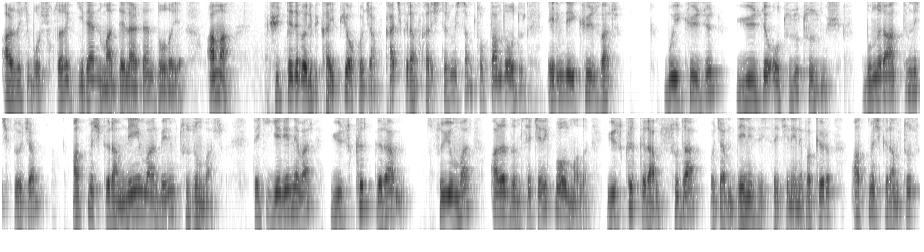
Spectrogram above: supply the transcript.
aradaki boşluklara giren maddelerden dolayı. Ama kütlede böyle bir kayıp yok hocam. Kaç gram karıştırmışsam toplamda odur. Elimde 200 var. Bu 200'ün %30'u tuzmuş. Bunları attım ne çıktı hocam? 60 gram neyim var benim? Tuzum var. Peki geriye ne var? 140 gram suyum var. Aradığım seçenek bu olmalı. 140 gram suda hocam Denizli seçeneğine bakıyorum. 60 gram tuz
